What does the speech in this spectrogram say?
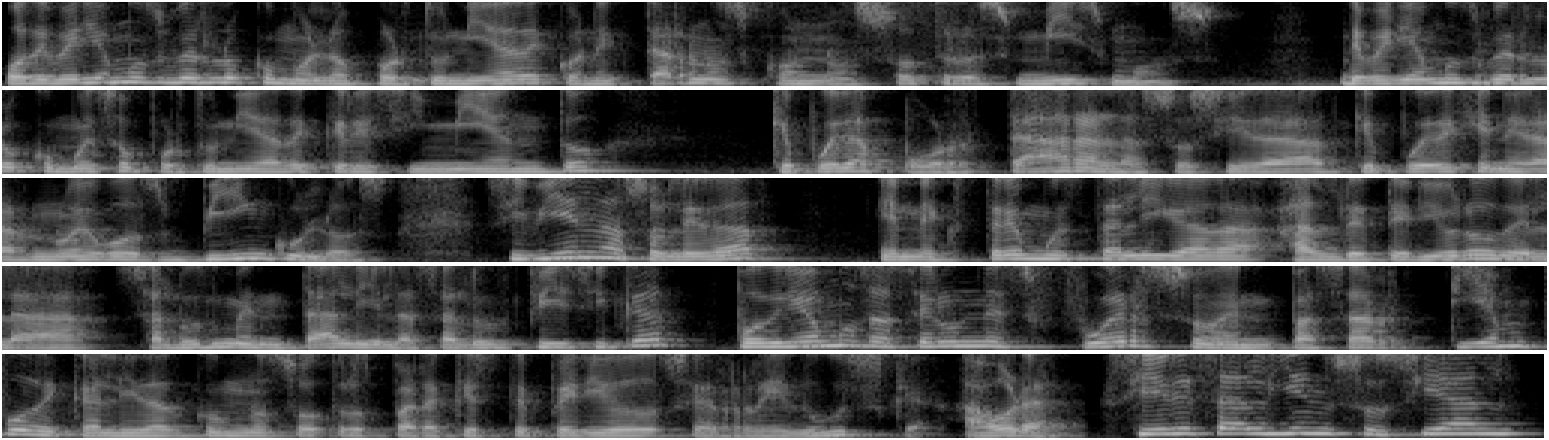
o deberíamos verlo como la oportunidad de conectarnos con nosotros mismos. Deberíamos verlo como esa oportunidad de crecimiento que puede aportar a la sociedad, que puede generar nuevos vínculos. Si bien la soledad en extremo está ligada al deterioro de la salud mental y la salud física, podríamos hacer un esfuerzo en pasar tiempo de calidad con nosotros para que este periodo se reduzca. Ahora, si eres alguien social,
